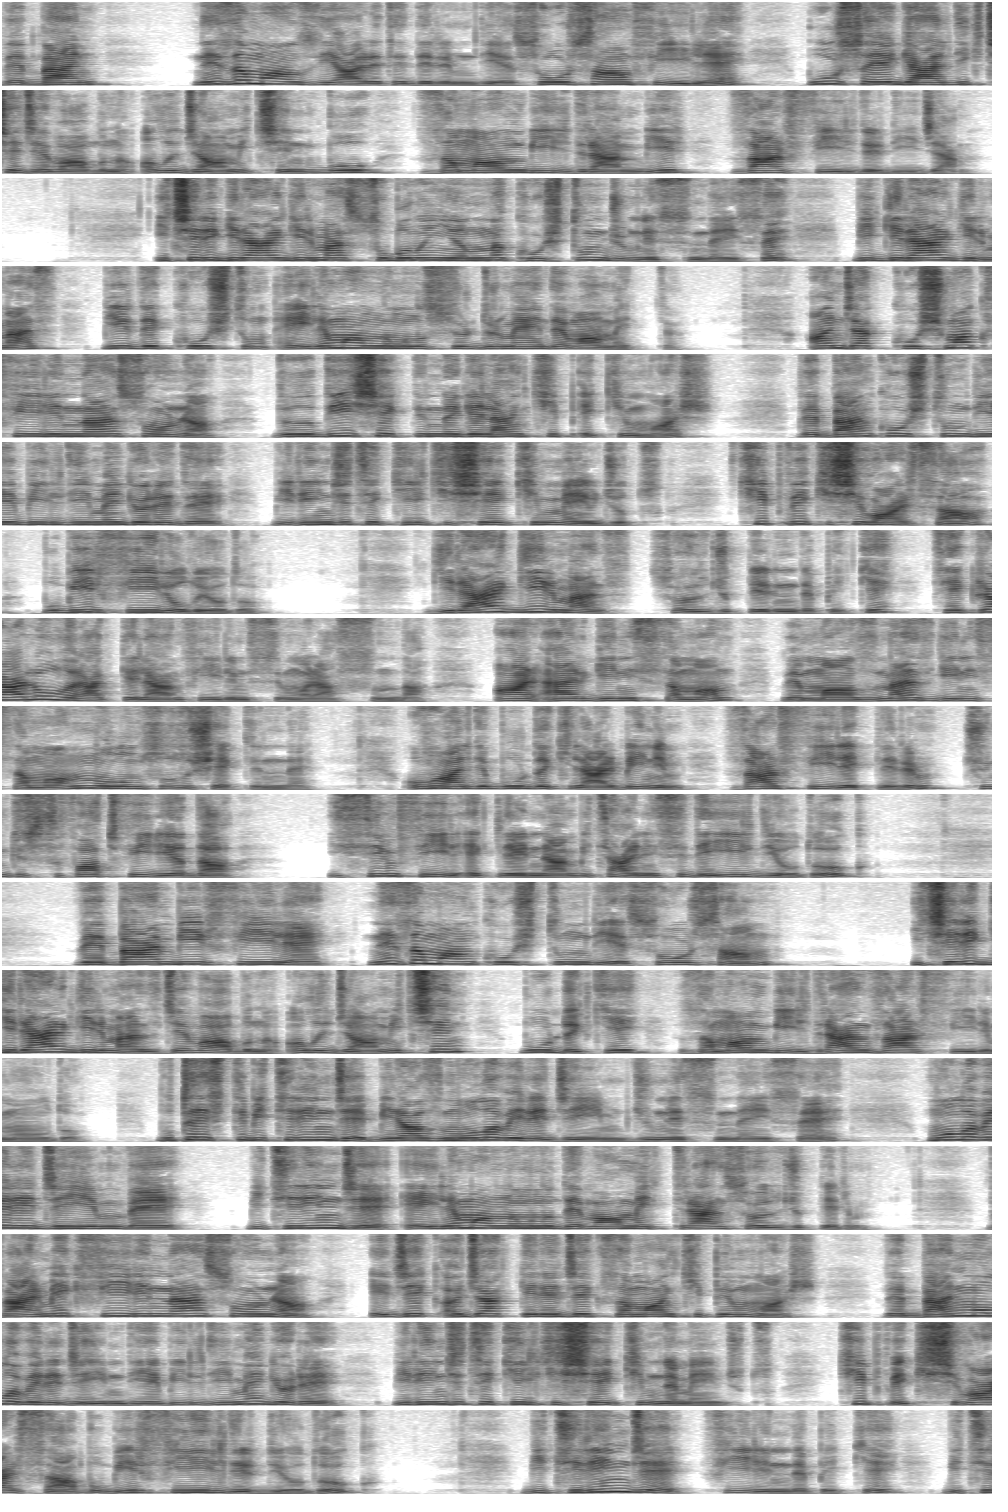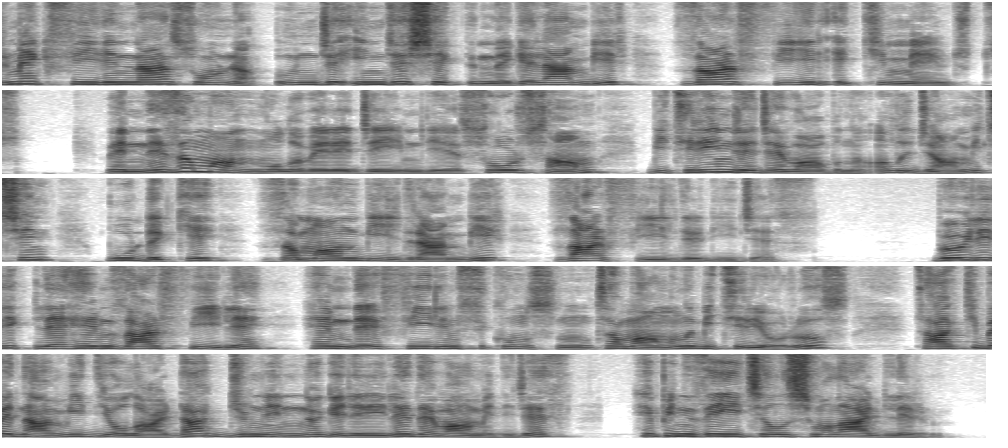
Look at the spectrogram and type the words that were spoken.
Ve ben ne zaman ziyaret ederim diye sorsam fiile Bursa'ya geldikçe cevabını alacağım için bu zaman bildiren bir zarf fiildir diyeceğim. İçeri girer girmez sobanın yanına koştum cümlesinde ise bir girer girmez bir de koştum eylem anlamını sürdürmeye devam etti. Ancak koşmak fiilinden sonra dıdi şeklinde gelen kip ekim var ve ben koştum diye bildiğime göre de birinci tekil kişi ekim mevcut. Kip ve kişi varsa bu bir fiil oluyordu. Girer girmez sözcüklerinde peki tekrarlı olarak gelen fiilimsin var aslında. Ar er geniş zaman ve mazmez geniş zamanın olumsuzu şeklinde. O halde buradakiler benim zarf fiil eklerim. Çünkü sıfat fiil ya da isim fiil eklerinden bir tanesi değil diyorduk. Ve ben bir fiile ne zaman koştum diye sorsam içeri girer girmez cevabını alacağım için buradaki zaman bildiren zarf fiilim oldu. Bu testi bitirince biraz mola vereceğim cümlesinde ise mola vereceğim ve bitirince eylem anlamını devam ettiren sözcüklerim. Vermek fiilinden sonra ecek acak gelecek zaman kipim var ve ben mola vereceğim diye bildiğime göre birinci tekil kişi ekimde mevcut. Kip ve kişi varsa bu bir fiildir diyorduk. Bitirince fiilinde peki bitirmek fiilinden sonra ince ince şeklinde gelen bir zarf fiil ekim mevcut. Ve ne zaman mola vereceğim diye sorsam bitirince cevabını alacağım için buradaki zaman bildiren bir zarf fiildir diyeceğiz. Böylelikle hem zarf fiili hem de fiilimsi konusunun tamamını bitiriyoruz. Takip eden videolarda cümlenin ögeleriyle devam edeceğiz. Hepinize iyi çalışmalar dilerim.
